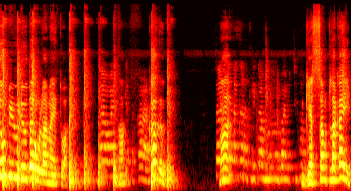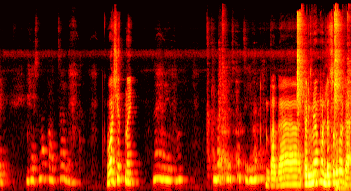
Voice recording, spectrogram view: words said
तो बी व्हिडिओ दाखवला नाही तो हा? का. ग मा-. गॅस संपला काय मोकळा चालू आहे. वाशीत नाही. बघा तर मी म्हणलं होतं बरं का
